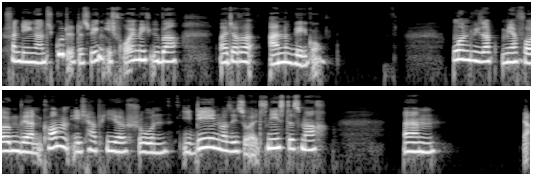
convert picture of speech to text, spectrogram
fand den ganz gut. Deswegen, ich freue mich über weitere Anregungen. Und wie gesagt, mehr Folgen werden kommen. Ich habe hier schon Ideen, was ich so als nächstes mache. Ähm, ja.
